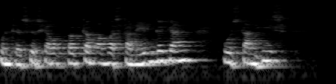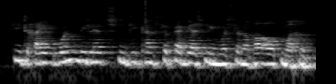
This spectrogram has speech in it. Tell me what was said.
Und es ist ja auch öfter mal was daneben gegangen, wo es dann hieß, die drei Runden, die letzten, die kannst du vergessen, die musst du nochmal aufmachen.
